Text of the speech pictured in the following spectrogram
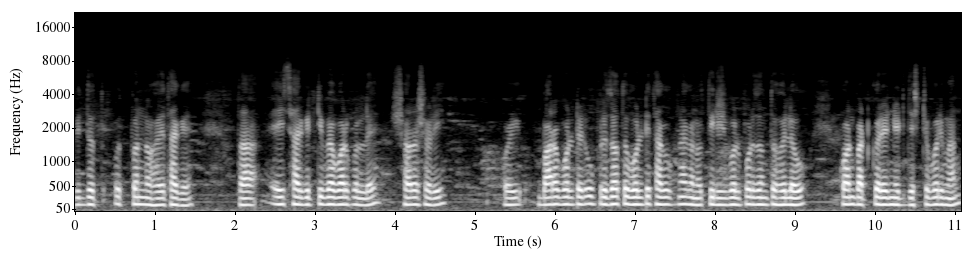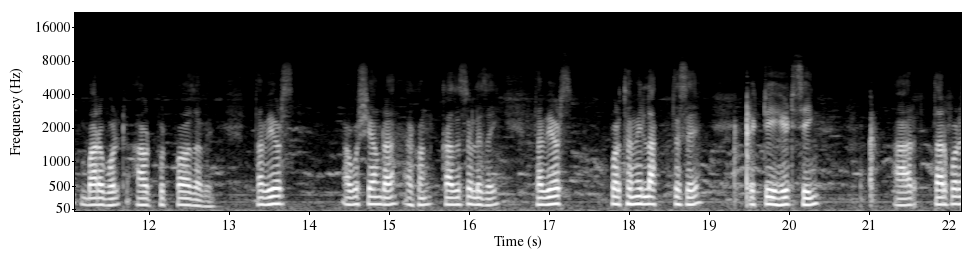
বিদ্যুৎ উৎপন্ন হয়ে থাকে। তা এই সার্কিটটি ব্যবহার করলে সরাসরি ওই বারো ভোল্টের উপরে যত ভোল্টই থাকুক না কেন, তিরিশ ভোল্ট পর্যন্ত হলেও কনভার্ট করে নির্দিষ্ট পরিমাণ বারো ভোল্ট আউটপুট পাওয়া যাবে। তা ভিউয়ার্স অবশ্যই আমরা এখন কাজে চলে যাই। তা ভিউয়ার্স প্রথমেই লাগতেছে একটি হিট সিং আর তারপরে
